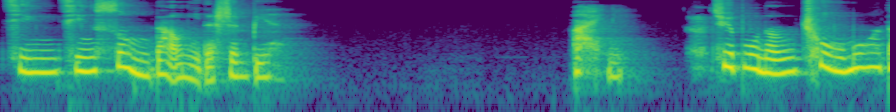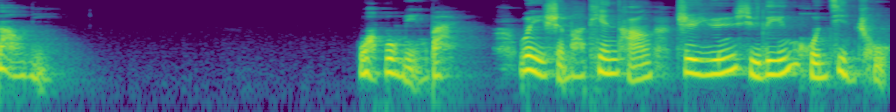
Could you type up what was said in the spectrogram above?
轻轻送到你的身边。爱你，却不能触摸到你。我不明白，为什么天堂只允许灵魂进出？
